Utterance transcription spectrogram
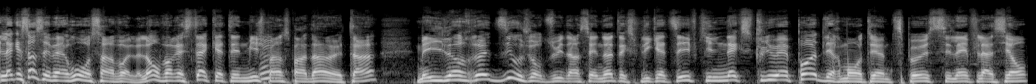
la question, c'est vers où on s'en va. Là? on va rester à 4,5, je mm. pense, pendant un temps. Mais il a redit aujourd'hui dans ses notes explicatives qu'il n'excluait pas de les remonter un petit peu si l'inflation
